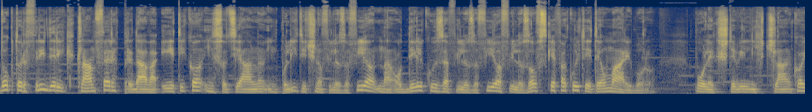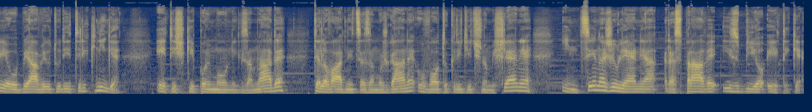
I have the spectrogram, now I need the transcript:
Dr. Friderik Klamfer predava etiko in socialno in politično filozofijo na oddelku za filozofijo Filozofske fakultete v Mariboru. Poleg številnih člankov je objavil tudi tri knjige, etiški pojmovnik za mlade, telovadnica za možgane, uvod v kritično mišljenje in cena življenja razprave iz bioetike.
